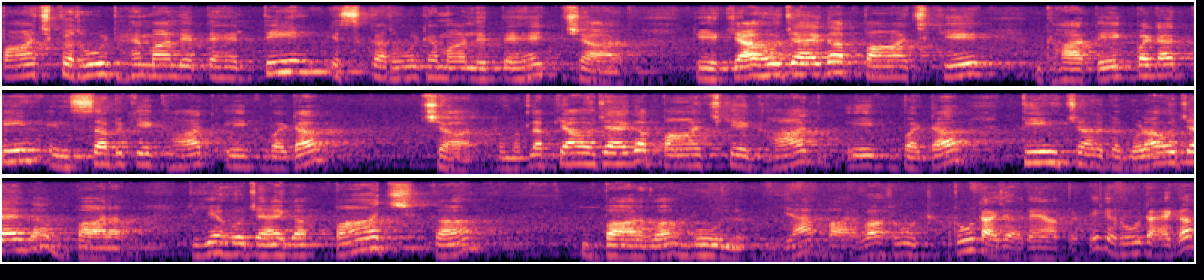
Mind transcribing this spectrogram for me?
पाँच का रूट है, मान लेते हैं तीन, इसका रूट है, मान लेते हैं चार। तो ये क्या हो जाएगा? पाँच के घात एक बटा तीन, इन सब के घात एक बटा चार। तो मतलब क्या हो जाएगा? पाँच के घात एक बटा तीन, चार का गुणा हो जाएगा बारह। तो ये हो जाएगा पाँच का बारहवा मूल। या बारहवा रूट रूट आ जाएगा यहाँ पे, ठीक है? रूट आएगा,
